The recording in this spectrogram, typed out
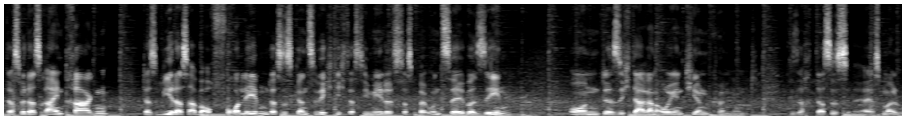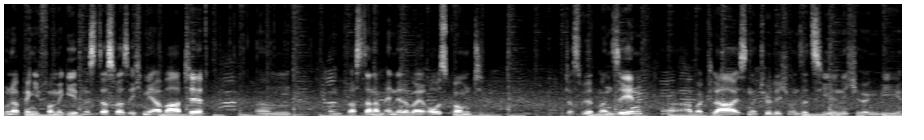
dass wir das reintragen, dass wir das aber auch vorleben. Das ist ganz wichtig, dass die Mädels das bei uns selber sehen und äh, sich daran orientieren können. Und wie gesagt, das ist erstmal unabhängig vom Ergebnis das, was ich mir erwarte. Ähm, und was dann am Ende dabei rauskommt, das wird man sehen. aber klar ist natürlich unser Ziel nicht irgendwie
